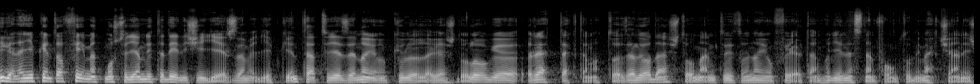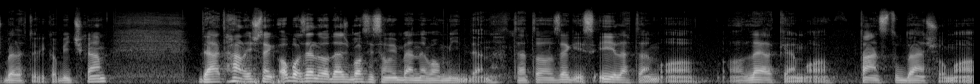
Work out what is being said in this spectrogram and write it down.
Igen, egyébként a fémet most, hogy említed, én is így érzem egyébként, tehát hogy ez egy nagyon különleges dolog. Rettegtem attól az előadástól, mármint hogy nagyon féltem, hogy én ezt nem fogom tudni megcsinálni, és beletörik a bicskám. De hát hála Istennek, abban az előadásban azt hiszem, hogy benne van minden. Tehát az egész életem, a, a lelkem, a tánctudásom, a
